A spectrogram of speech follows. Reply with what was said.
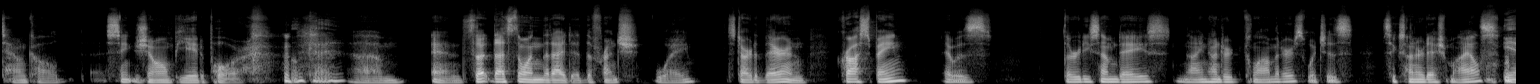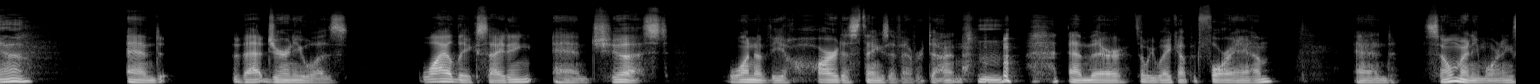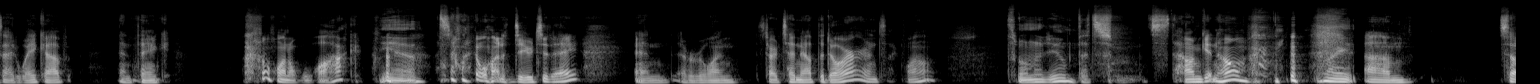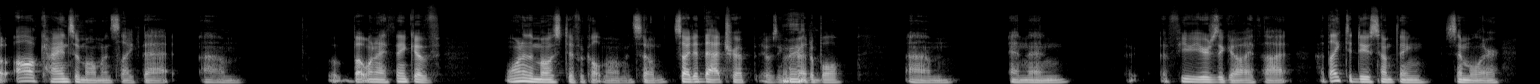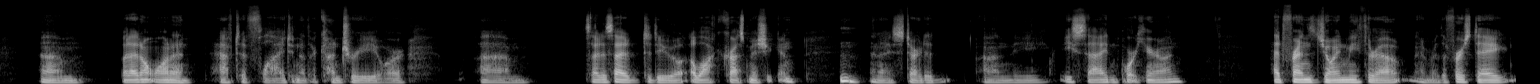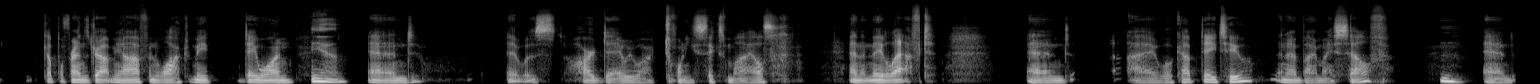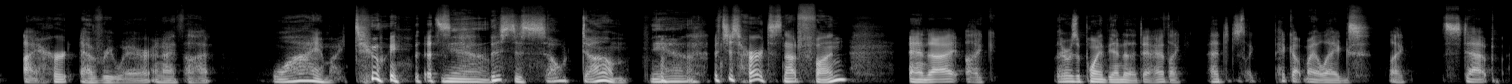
town called Saint Jean Pied de Port. okay. Um, and so that's the one that I did, the French way. Started there and crossed Spain. It was 30 some days, 900 kilometers, which is 600 ish miles. Yeah. And that journey was wildly exciting and just one of the hardest things I've ever done. Hmm. and there, so we wake up at 4 a.m. And so many mornings I'd wake up and think, I don't want to walk. Yeah. That's not what I want to do today. And everyone starts heading out the door. And it's like, well, That's what I'm gonna do. that's, that's how I'm getting home. Right. Um, so all kinds of moments like that. Um, but when I think of one of the most difficult moments, so so I did that trip. It was Right. incredible. Um, and then a- a few years ago, I thought I'd like to do something similar, um, but I don't want to have to fly to another country or. Um, so I decided to do a walk across Michigan, hmm. and I started on the east side in Port Huron had friends join me throughout. I remember the first day, a couple friends dropped me off and walked with me day one. Yeah. And it was a hard day. We walked 26 miles and then they left. And I woke up day two and I'm by myself hmm. and I hurt everywhere. And I thought, why am I doing this? Yeah. This is so dumb Yeah. it just hurts. It's not fun. And I like, there was a point at the end of the day, I had like, I had to just like pick up my legs, like step,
